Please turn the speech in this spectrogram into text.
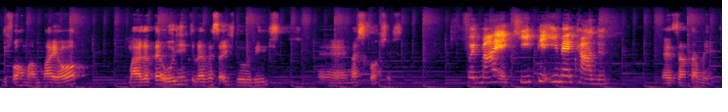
de forma maior, mas até hoje a gente leva essas dores é, nas costas. Formar equipe e mercado. Exatamente.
